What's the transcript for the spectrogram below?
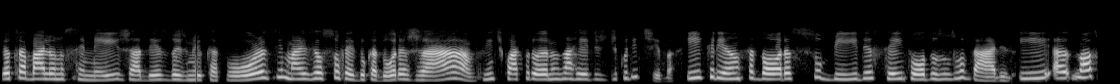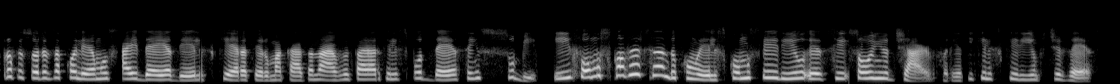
Eu trabalho no CEMEI já desde 2014, mas eu sou educadora já há 24 anos na rede de Curitiba. E criança adora subir e descer em todos os lugares. E a, nós, professoras, acolhemos a ideia deles, que era ter uma casa na árvore para que eles pudessem subir. E fomos conversando com eles como seria esse sonho de árvore o que, que eles queriam que tivesse.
